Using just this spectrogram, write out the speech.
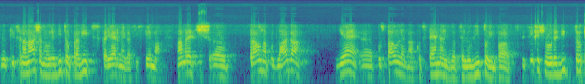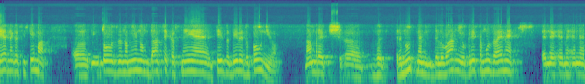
ki se nanaša na ureditev pravic kariernega sistema. Namreč eh, pravna podlaga je eh, postavljena kot temelj za celovito in pa specifično ureditev kariernega sistema, Eh, in to z namenom, da se kasneje te zadeve dopolnijo. Namreč eh, v trenutnem delovanju gre samo za ene, ene, ene, ene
